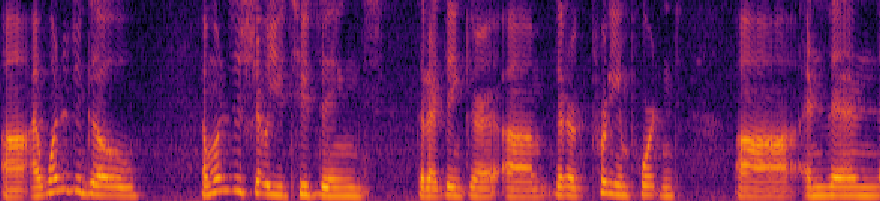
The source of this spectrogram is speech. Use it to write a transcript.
Uh, I wanted to go, I wanted to show you two things that I think are, um, that are pretty important. Uh, and then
